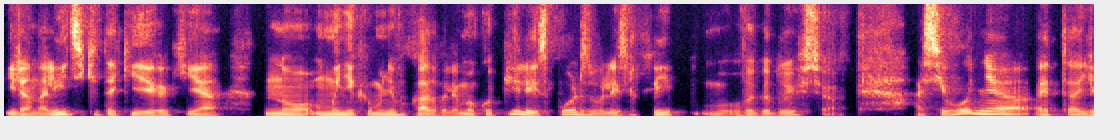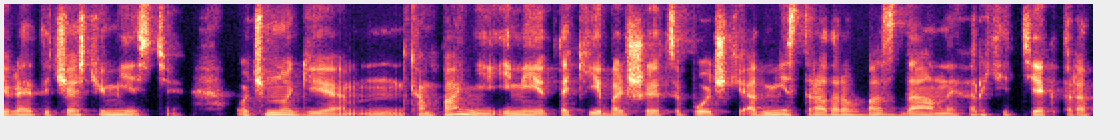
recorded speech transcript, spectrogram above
или аналитики такие, как я, но мы никому не выкладывали. Мы купили, использовали, извлекли выгоду и все. А сегодня это является частью мести. Очень многие компании имеют такие большие цепочки администраторов баз данных, архитекторов,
